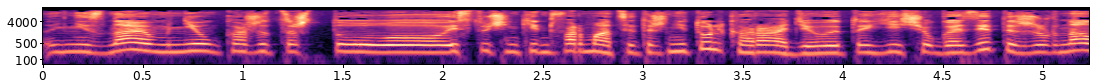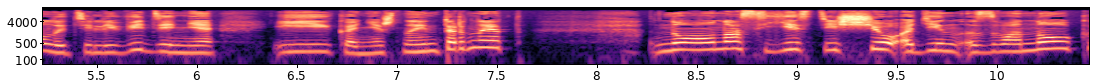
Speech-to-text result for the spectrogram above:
не знаю, мне кажется, что источники информации это же не только радио, это еще газеты, журналы, телевидение и, конечно, интернет. Ну а у нас есть еще один звонок.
